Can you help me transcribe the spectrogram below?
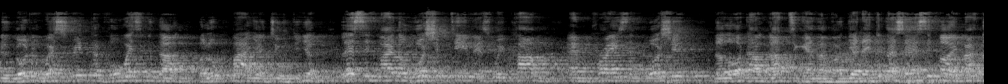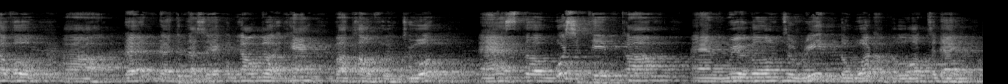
đường Golden West Street, thành phố Westminster vào lúc 3 giờ chiều Chủ nhật. Let's invite the worship team as we come and praise and worship the Lord our God together. Và giờ này chúng ta sẽ xin mời ban thờ phượng uh, đến để chúng ta sẽ cùng nhau ngợi khen và thờ phượng Chúa. As the worship team come and we are going to read the word of the Lord today.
